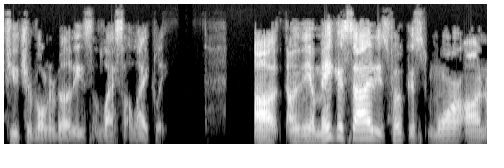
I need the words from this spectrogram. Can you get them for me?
future vulnerabilities less likely. Uh, on the Omega side is focused more on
